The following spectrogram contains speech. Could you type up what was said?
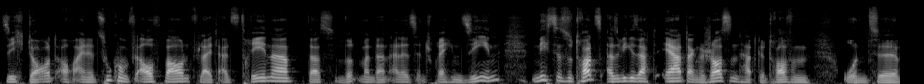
sich dort auch eine Zukunft aufbauen, vielleicht als Trainer. Das wird man dann alles entsprechend sehen. Nichtsdestotrotz, also wie gesagt, er hat dann geschossen, hat getroffen und äh,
